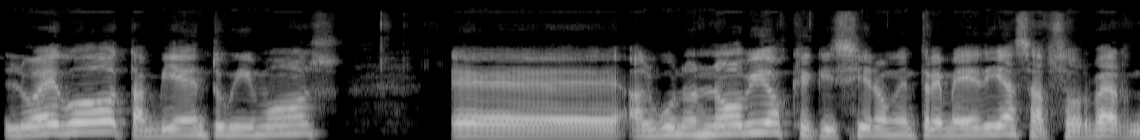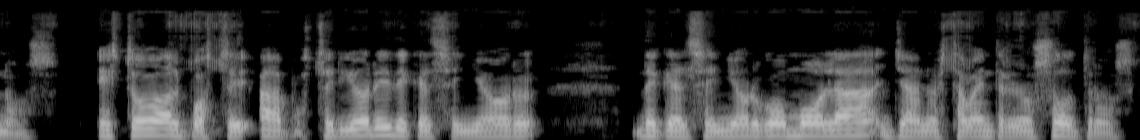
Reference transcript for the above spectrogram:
Luego también tuvimos eh, algunos novios que quisieron entre medias absorbernos. Esto al a posteriori de que el señor de que el señor Gomola ya no estaba entre nosotros.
